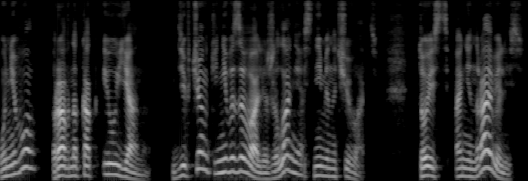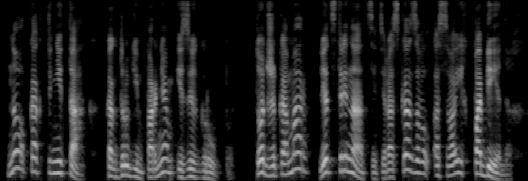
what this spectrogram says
У него, равно как и у Яна, девчонки не вызывали желания с ними ночевать. То есть они нравились, но как-то не так, как другим парням из их группы. Тот же Комар лет с 13 рассказывал о своих победах.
